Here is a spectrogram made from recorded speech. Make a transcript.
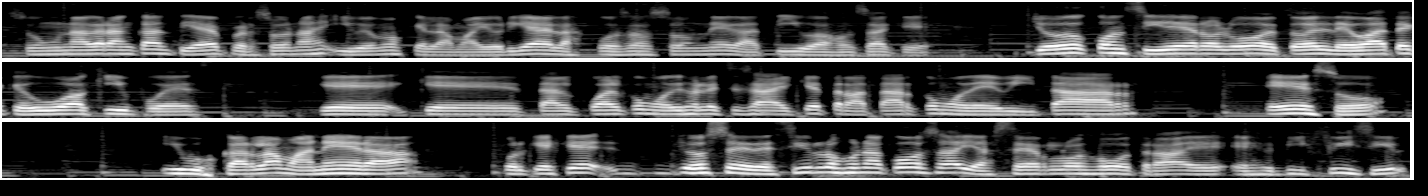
son una gran cantidad de personas y vemos que la mayoría de las cosas son negativas. O sea que yo considero luego de todo el debate que hubo aquí, pues, que, que tal cual como dijo Alexis, hay que tratar como de evitar eso y buscar la manera, porque es que yo sé, decirlo es una cosa y hacerlo es otra, es, es difícil,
